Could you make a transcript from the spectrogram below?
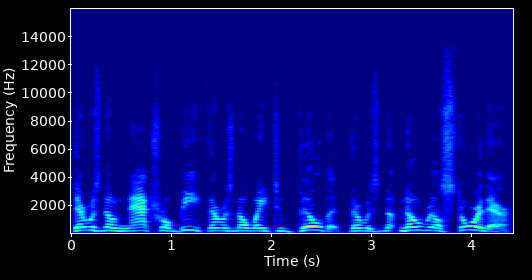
There was no natural beef. There was no way to build it. There was no, no real story there.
